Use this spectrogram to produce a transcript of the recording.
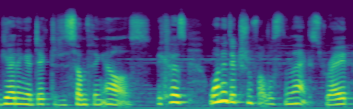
getting addicted to something else because one addiction follows the next, right?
